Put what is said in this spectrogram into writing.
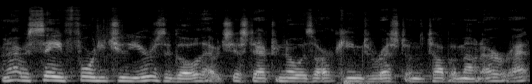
When I was saved 42 years ago, that was just after Noah's Ark came to rest on the top of Mount Ararat,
